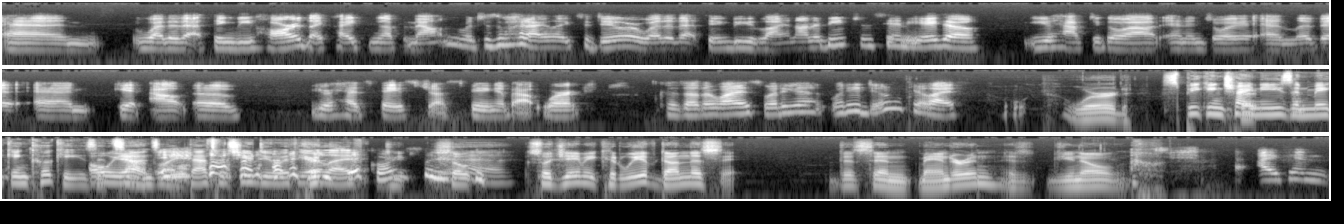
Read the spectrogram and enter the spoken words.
and whether that thing be hard like hiking up a mountain which is what i like to do or whether that thing be lying on a beach in san diego you have to go out and enjoy it and live it and get out of your headspace just being about work. Because otherwise what are you what are you doing with your life Word. Speaking Chinese and making cookies. Oh, it yeah. sounds like that's what you do with your life. of course So, Yeah. so Jamie, could we have done this this in Mandarin? Is do you know? I can,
